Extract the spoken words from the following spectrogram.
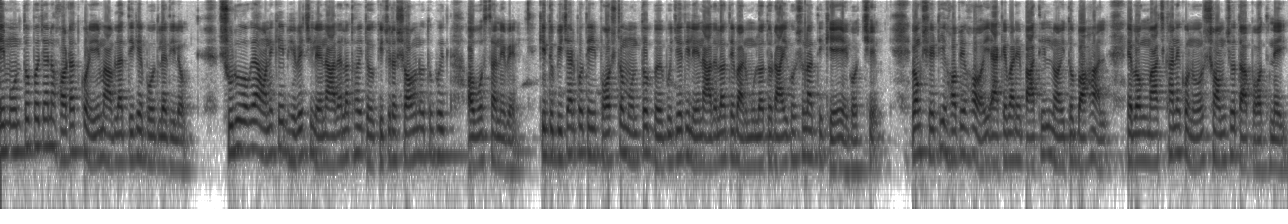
এই মন্তব্য যেন হঠাৎ করেই মামলার দিকে বদলে দিল। শুরু হয়ে অনেকেই ভেবেছিলেন আদালত হয়তো কিছুটা সহানুভূত অবস্থা নেবে। কিন্তু বিচারপতি এই স্পষ্ট মন্তব্য বুঝিয়ে দিলেন আদালত এবার মূলত রায় ঘোষণার দিকে এগোচ্ছে। এবং সেটি হবে হয় একেবারে বাতিল নয়তো বাহাল এবং মাঝখানে কোনো সমঝোতা পথ নেই।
